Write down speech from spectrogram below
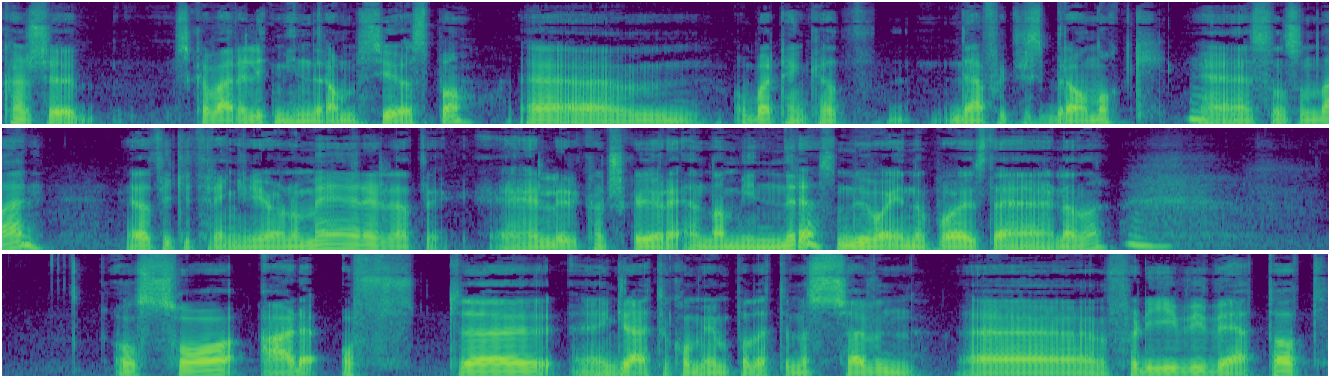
kanskje skal være litt mindre ambisiøs på. Eh, og bare tenke at det er faktisk bra nok mm. sånn som det er. Eller at vi ikke trenger å gjøre noe mer, eller at vi heller kanskje skal gjøre enda mindre, som du var inne på i sted, Helene. Mm. Og så er det ofte eh, greit å komme inn på dette med søvn. Eh, fordi vi vet at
